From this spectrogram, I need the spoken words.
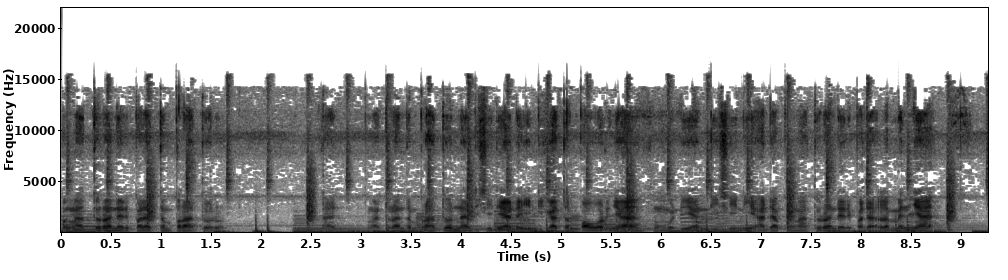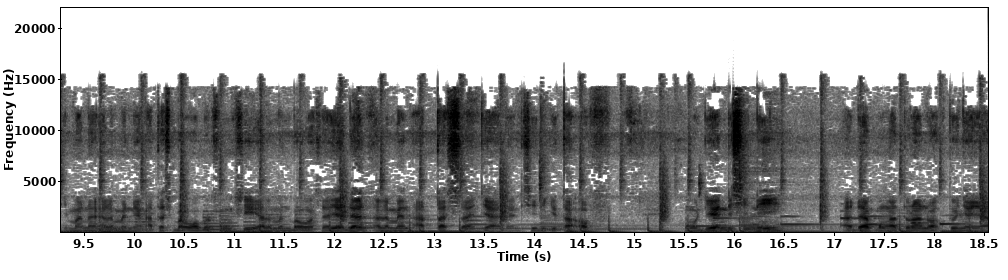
pengaturan daripada temperatur. Nah, pengaturan temperatur. Nah, di sini ada indikator powernya, kemudian di sini ada pengaturan daripada elemennya di mana elemen yang atas bawah berfungsi, elemen bawah saja dan elemen atas saja. Dan di sini kita off. Kemudian di sini ada pengaturan waktunya ya,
